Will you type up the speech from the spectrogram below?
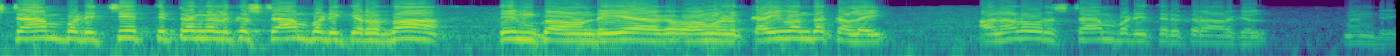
ஸ்டாம்ப் அடித்து திட்டங்களுக்கு ஸ்டாம்ப் அடிக்கிறது தான் திமுகவுடைய அவங்களுக்கு கைவந்த கலை. அதனால் ஒரு ஸ்டாம்ப் அடித்திருக்கிறார்கள். நன்றி.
